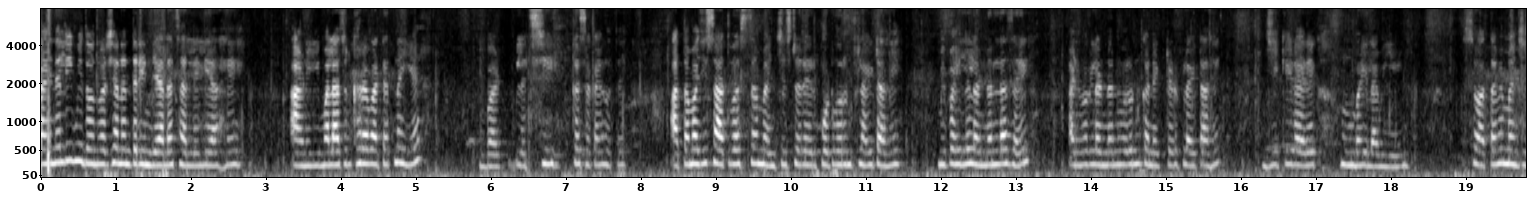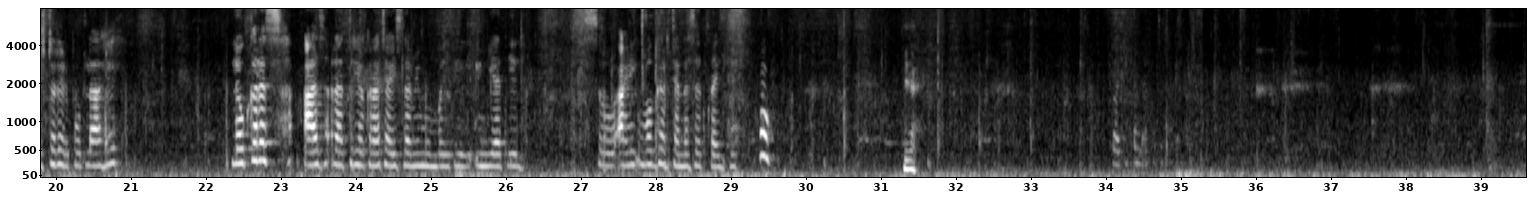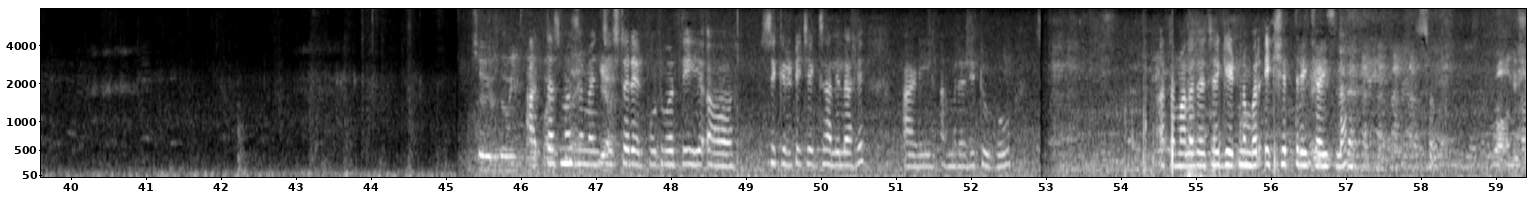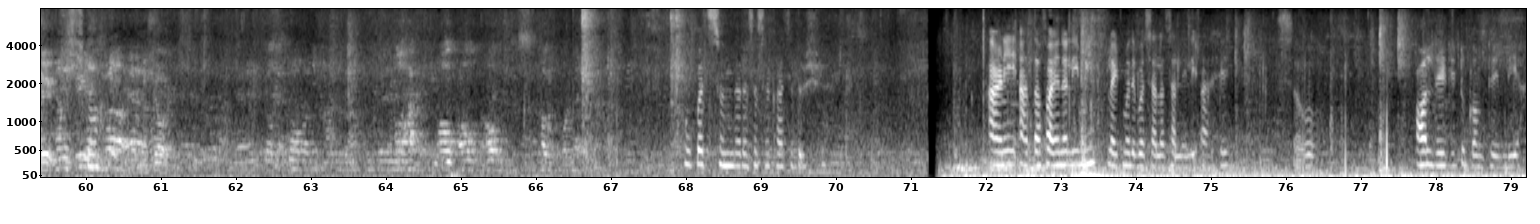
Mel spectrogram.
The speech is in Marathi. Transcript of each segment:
फायनली मी दोन वर्षानंतर इंडियाला चाललेली आहे आणि मला अजून खरं वाटत नाही आहे बट लेट्स सी कसं काय होतं आता माझी सात वाजता मँचेस्टर एअरपोर्टवरून फ्लाईट आहे. मी पहिले लंडनला जाईल आणि मग लंडनवरून कनेक्टेड फ्लाईट आहे जी की डायरेक्ट मुंबईला मी येईन. सो आता मी मँचेस्टर एअरपोर्टला आहे. लवकरच आज रात्री अकरा चाळीसला मी मुंबईत येईल इंडियात येईल. सो आणि मग घरच्यांना सरप्राईज देईल. हो. Yeah. आत्ताच माझं म्हणजे मॅन्चेस्टर एअरपोर्टवरती सिक्युरिटी चेक झालेलं आहे आणि आम रेडी टू गो आता मला जायचं आहे गेट नंबर एकशे त्रेचाळीसला so What, on your shoes? On your shorts? खूपच सुंदर असं सकाळचं दृश्य आणि आता फायनली मी फ्लाईटमध्ये बसायला चाललेली आहे so all ready to come to India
